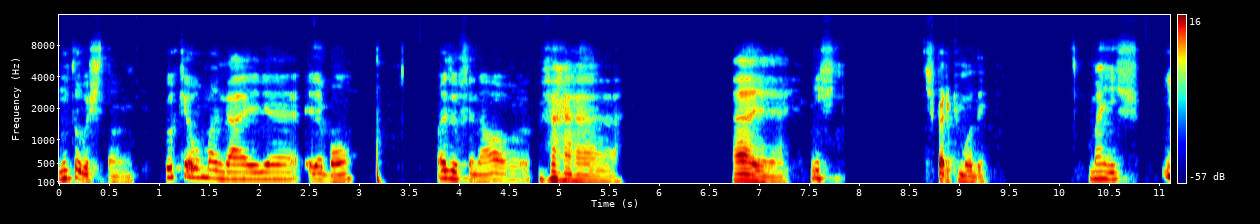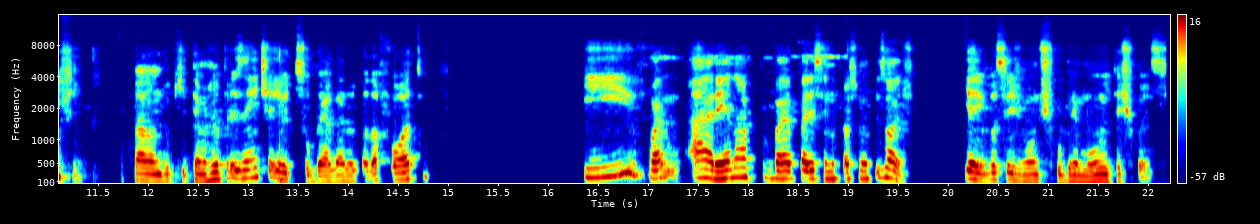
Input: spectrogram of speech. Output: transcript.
não tô gostando. Porque o mangá, ele é, ele é bom. Mas o final... ai, ai, Enfim. Espero que mudem. Mas, enfim. Falando do que temos no presente, aí eu souber a garota da foto. E vai, a arena vai aparecer no próximo episódio. E aí vocês vão descobrir muitas coisas.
